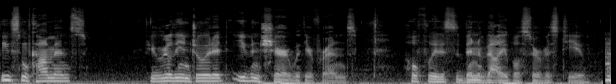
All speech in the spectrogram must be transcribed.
Leave some comments. If you really enjoyed it, even share it with your friends. Hopefully this has been a valuable service to you.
